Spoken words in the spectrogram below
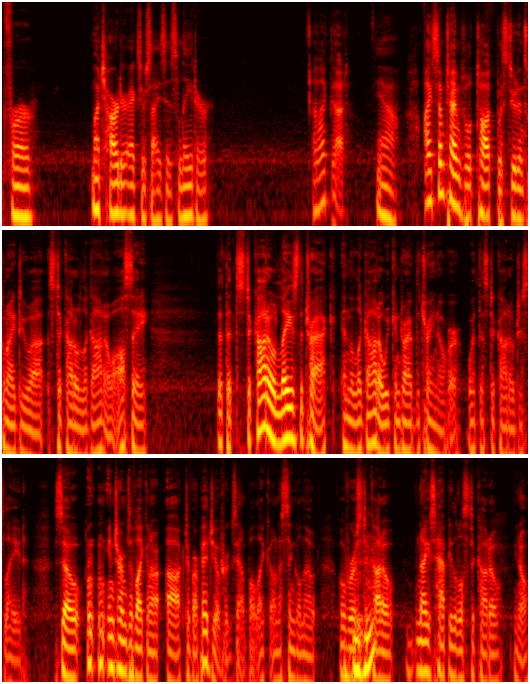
for much harder exercises later. I like that. Yeah. I sometimes will talk with students when I do a staccato legato. I'll say that the staccato lays the track, and the legato we can drive the train over what the staccato just laid. So, in terms of like an ar- octave arpeggio, for example, like on a single note over a Mhm. staccato, nice, happy little staccato, you know,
